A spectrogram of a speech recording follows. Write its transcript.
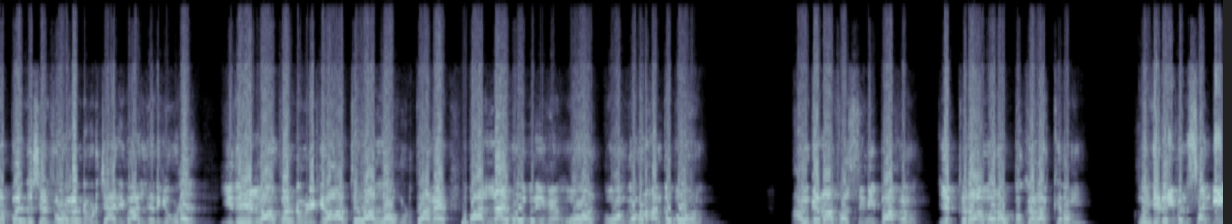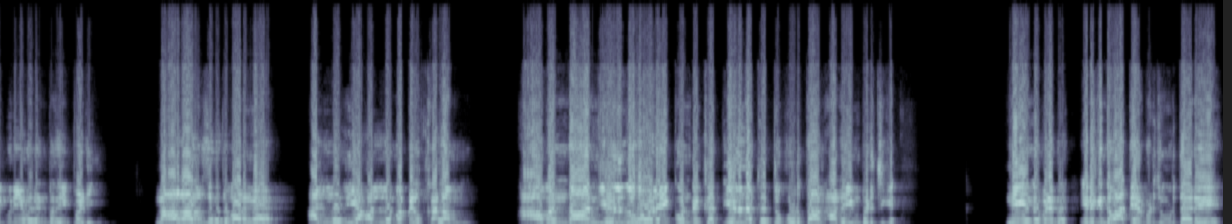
ஏப்பா இந்த செல்போனை கண்டுபிடிச்ச அறிவாளின்னு நினைக்க கூடாது. இதையெல்லாம் கண்டுபிடிக்கிற ஆற்றலை அல்லாஹ் கொடுத்தானே. அப்ப அல்லாஹ் எவ்வளவு பெரியவன்? உன் உன் கவனம் அங்க போகணும். அங்கதான் ஃபர்ஸ்ட் நீ பார்க்கணும். இக்கர ரப்புக்கள் அக்கரம் உன் இறைவன் சங்கைக்குரியவன் என்பதை படி. நாலாவது வசனத்தை பாருங்க. அல்லதி அல்லமபில் கலம். அவன்தான் எழுதுகோலை கொண்டு கத்- எழுத கற்றுக் கொடுத்தான். அதையும் படிச்சுக்க. நீ என்ன படிப்ப எனக்கு இந்த வாத்தியார் படிச்சு கொடுத்தாரு.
